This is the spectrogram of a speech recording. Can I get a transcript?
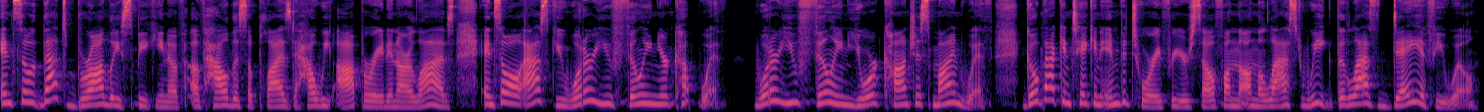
And so that's broadly speaking of, of how this applies to how we operate in our lives. And so I'll ask you, what are you filling your cup with? What are you filling your conscious mind with? Go back and take an inventory for yourself on the, on the last week, the last day, if you will.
